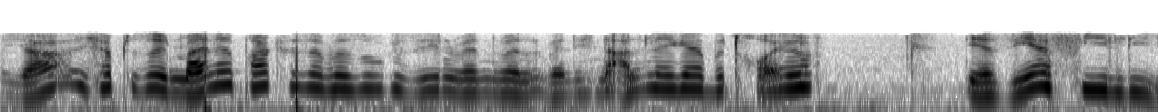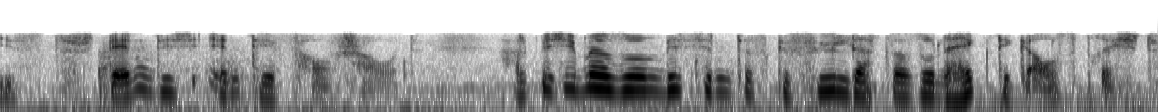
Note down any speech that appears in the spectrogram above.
Ja, ich habe das in meiner Praxis aber so gesehen, wenn, wenn, wenn ich einen Anleger betreue, der sehr viel liest, ständig NTV schaut, hat mich immer so ein bisschen das Gefühl, dass da so eine Hektik ausbricht.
